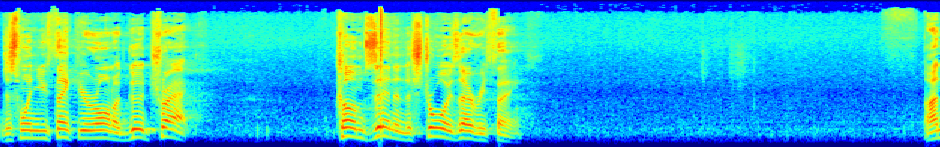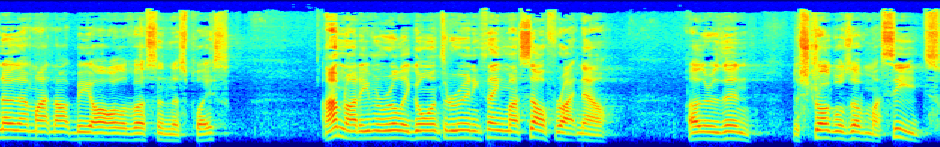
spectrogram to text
Just when you think you're on a good track, comes in and destroys everything. I know that might not be all of us in this place. I'm not even really going through anything myself right now, other than the struggles of my seeds.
